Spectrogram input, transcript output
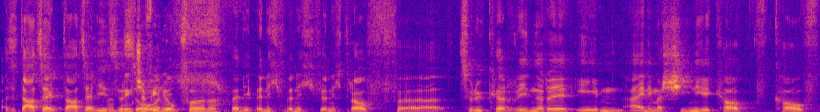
Also tatsächlich, tatsächlich ist es so, schon viele Opfer, oder? Wenn ich, wenn ich, wenn ich, wenn ich darauf äh, zurückerinnere, eben eine Maschine gekauft,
